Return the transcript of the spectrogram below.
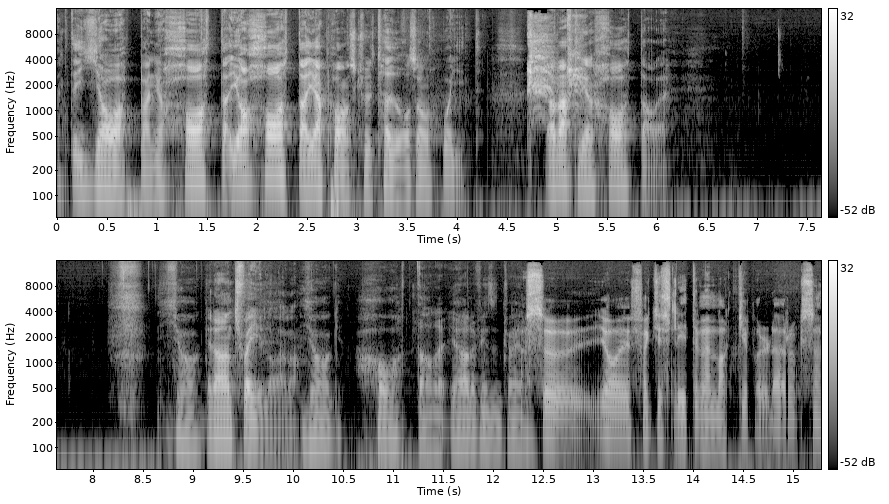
Inte Japan, jag hatar, jag hatar japansk kultur och sån skit. Jag verkligen hatar det. Jag, Är det en trailer eller? jag hatar det. Ja, det finns en trailer. Så jag är faktiskt lite med Macke på det där också.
